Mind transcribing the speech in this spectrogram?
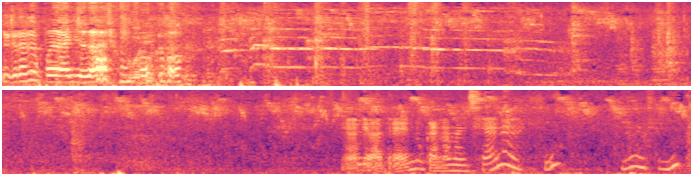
Yo creo que puede ayudar un poco. Ya le va a traer nunca una manzana, ¿sí? Una manzanita.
